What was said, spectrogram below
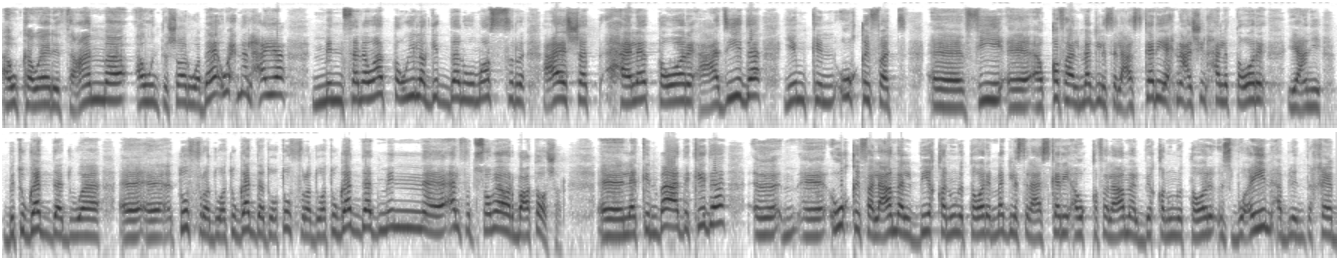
أو كوارث عامة أو انتشار وباء. وإحنا الحقيقة من سنوات طويلة جدا ومصر عاشت حالات طوارئ عديدة يمكن أوقفت في أوقفها المجلس العسكري. إحنا عايشين حالة طوارئ يعني بتجدد وتفرض وتجدد وتفرض وتجدد من 1914 لكن بعد كده أوقف العمل بقانون الطوارئ. المجلس العسكري أوقف العمل بقانون الطوارئ أسبوعين قبل انتخاب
